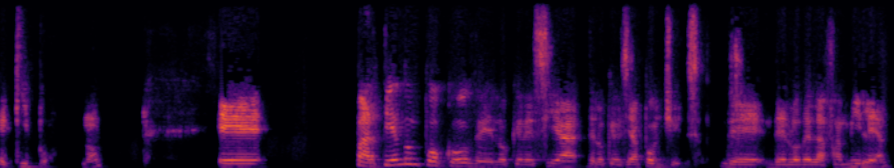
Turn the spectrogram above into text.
equipo, ¿no? Eh, partiendo un poco de lo que decía, de lo que decía Ponchis, de, de lo de la familia,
